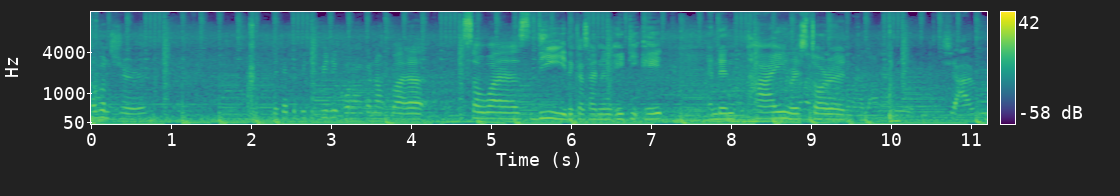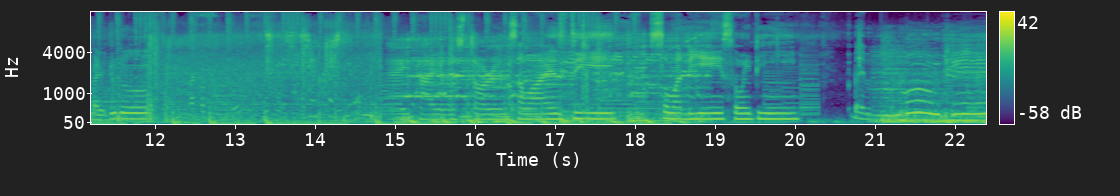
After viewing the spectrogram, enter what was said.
Apa sure? Dekat tepi-tepi dia korang akan nampak Sawas D dekat sana 88 and then Thai restaurant. Balik dulu. Thai Thai restaurant Sawas D. Sawadi, Sawadi. Bye bye. Okay.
